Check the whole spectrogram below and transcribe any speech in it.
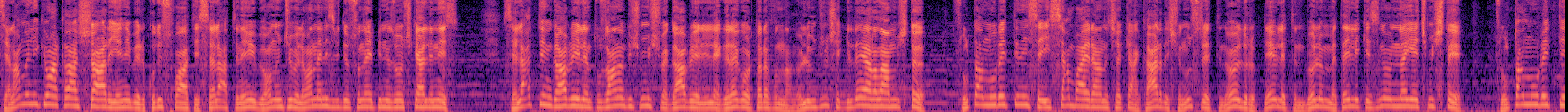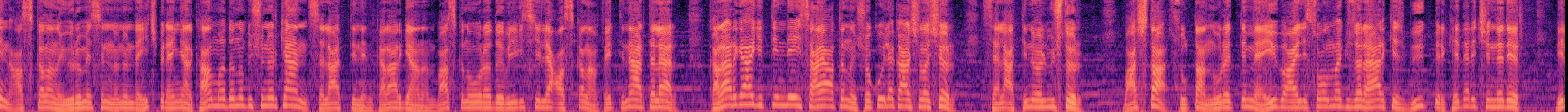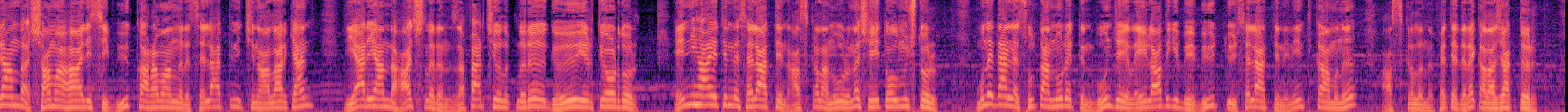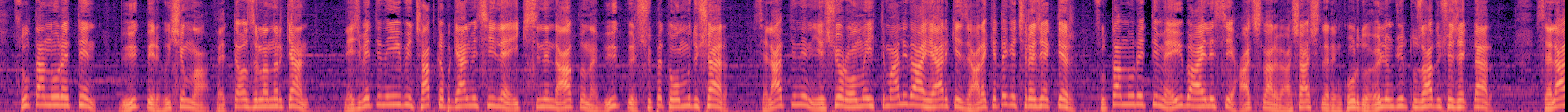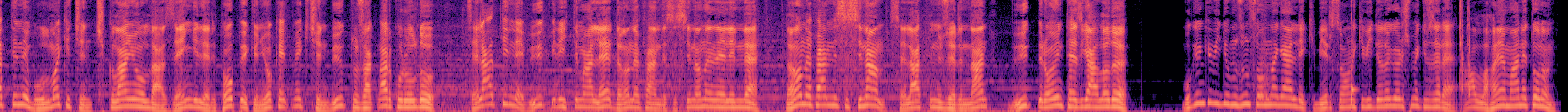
Selamünaleyküm arkadaşlar. Yeni bir Kudüs Fatih Selahattin Eyyubi 10. bölüm analiz videosuna hepiniz hoş geldiniz. Selahattin Gabriel'in tuzağına düşmüş ve Gabriel ile Gregor tarafından ölümcül şekilde yaralanmıştı. Sultan Nurettin ise isyan bayrağını çeken kardeşi Nusrettin'i öldürüp devletin bölünme tehlikesinin önüne geçmişti. Sultan Nurettin Askalan'a yürümesinin önünde hiçbir engel kalmadığını düşünürken Selahaddin'in karargahının baskına uğradığı bilgisiyle Askalan fethini erteler. Karargaha gittiğinde ise hayatının şokuyla karşılaşır. Selahaddin ölmüştür. Başta Sultan Nurettin ve Eyüp ailesi olmak üzere herkes büyük bir keder içindedir. Bir anda Şam ahalisi büyük kahramanları Selahaddin için ağlarken diğer yanda Haçlıların zafer çığlıkları göğü yırtıyordur. En nihayetinde Selahaddin Askalan uğruna şehit olmuştur. Bu nedenle Sultan Nurettin bunca yıl evladı gibi büyüttüğü Selahaddin'in intikamını Askalan'ı fethederek alacaktır. Sultan Nurettin büyük bir hışımla fethe hazırlanırken Necmettin Eyüp'ün çat kapı gelmesiyle ikisinin de aklına büyük bir şüphe tohumu düşer. Selahaddin'in yaşıyor olma ihtimali dahi herkesi harekete geçirecektir. Sultan Nurettin ve Eyüp ailesi Haçlar ve Haşhaşların kurduğu ölümcül tuzağa düşecekler. Selahaddin'i bulmak için çıkılan yolda zengileri topyekun yok etmek için büyük tuzaklar kuruldu. Selahaddin büyük bir ihtimalle Dağın Efendisi Sinan'ın elinde. Dağın Efendisi Sinan, Selahaddin üzerinden büyük bir oyun tezgahladı. Bugünkü videomuzun sonuna geldik. Bir sonraki videoda görüşmek üzere. Allah'a emanet olun.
